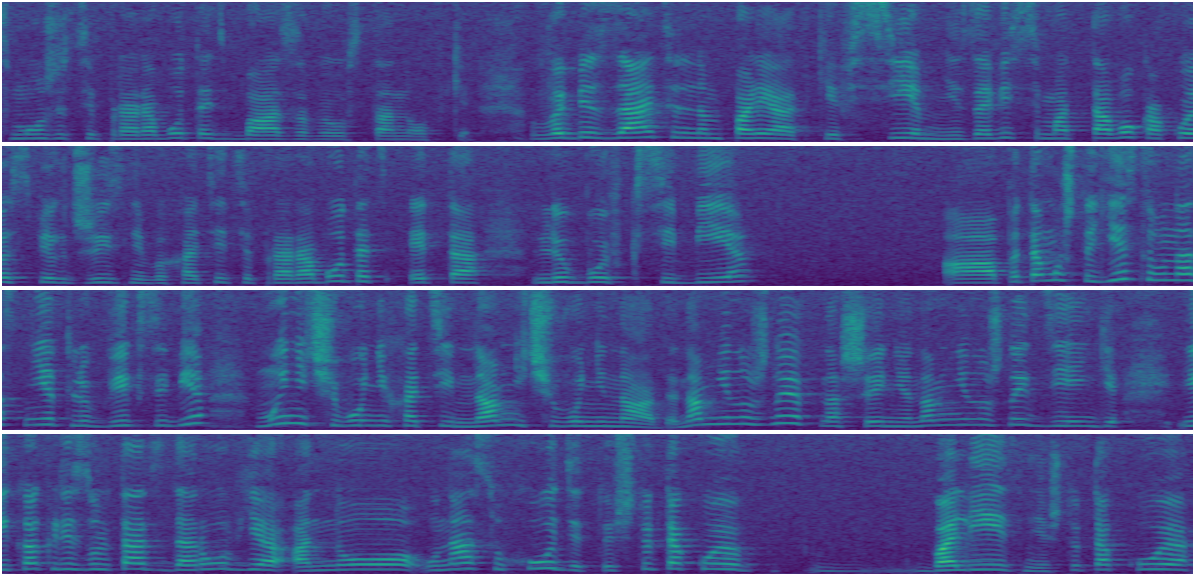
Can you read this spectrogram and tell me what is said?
сможете проработать базовые установки. В обязательном порядке всем, независимо от того, какой аспект жизни вы хотите проработать, это любовь к себе – потому что если у нас нет любви к себе, мы ничего не хотим, нам ничего не надо, нам не нужны отношения, нам не нужны деньги, и как результат здоровья оно у нас уходит. То есть что такое болезни, что такое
